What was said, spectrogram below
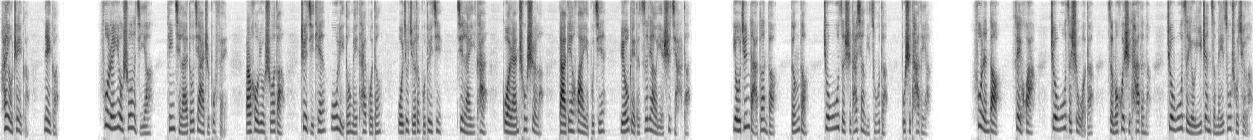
还有这个那个，妇人又说了几样，听起来都价值不菲。而后又说道：“这几天屋里都没开过灯，我就觉得不对劲。进来一看，果然出事了。打电话也不接，留给的资料也是假的。”友军打断道：“等等，这屋子是他向你租的，不是他的呀？”妇人道：“废话，这屋子是我的，怎么会是他的呢？这屋子有一阵子没租出去了。”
